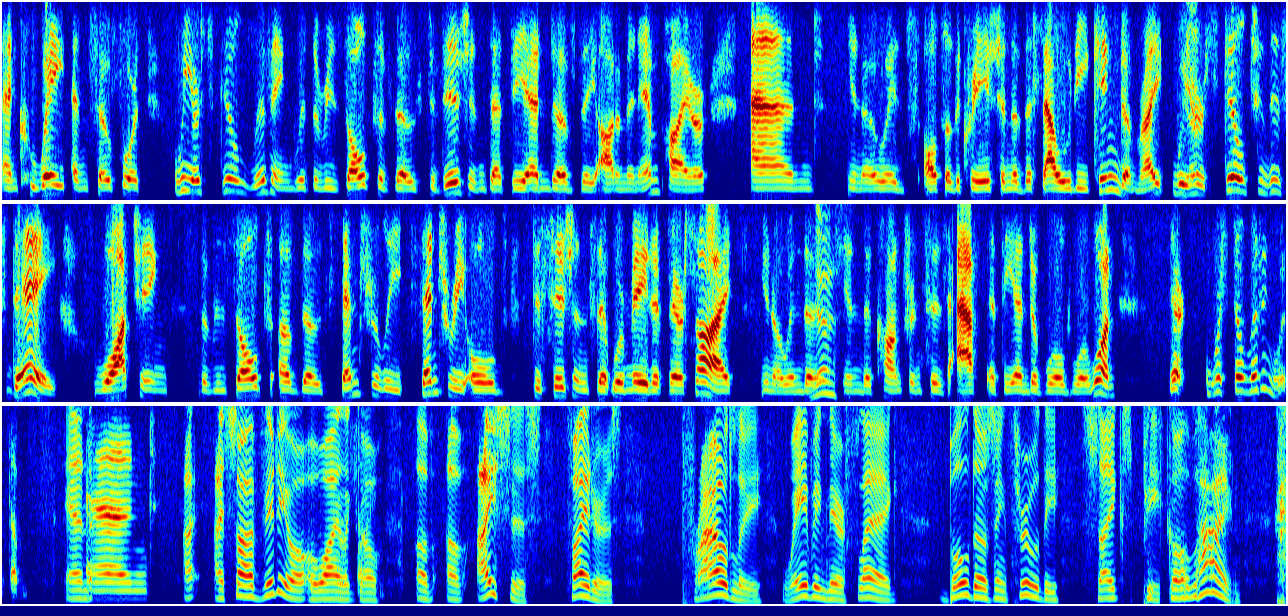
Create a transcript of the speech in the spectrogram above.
and Kuwait and so forth. We are still living with the results of those divisions at the end of the Ottoman Empire, and you know it's also the creation of the Saudi kingdom. Right? We yeah. are still to this day watching the results of those century century old decisions that were made at Versailles. You know, in the yes. in the conferences at, at the end of World War One we're still living with them. And, and I, I saw a video a while ago of, of ISIS fighters proudly waving their flag, bulldozing through the Sykes-Picot line.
